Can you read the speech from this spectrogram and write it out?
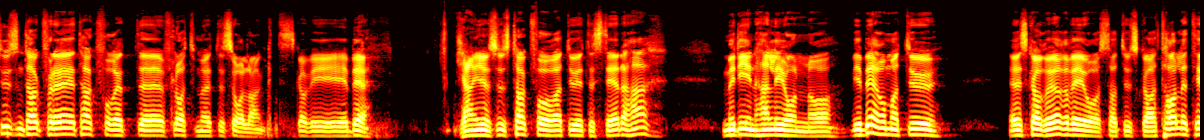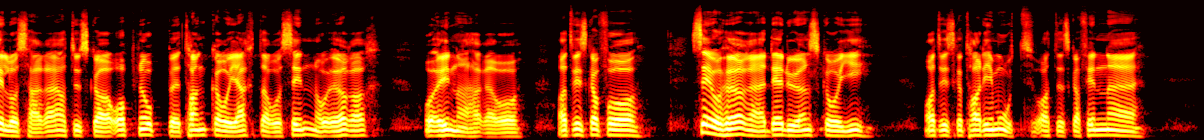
Tusen takk for det. Takk for et uh, flott møte så langt. Skal vi be? Kjære Jesus, takk for at du er til stede her med din Hellige Ånd. Og vi ber om at du eh, skal røre ved oss, at du skal tale til oss, Herre. At du skal åpne opp eh, tanker og hjerter og sinn og ører og øyne, Herre. Og at vi skal få se og høre det du ønsker å gi, og at vi skal ta det imot. Og at det skal finne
